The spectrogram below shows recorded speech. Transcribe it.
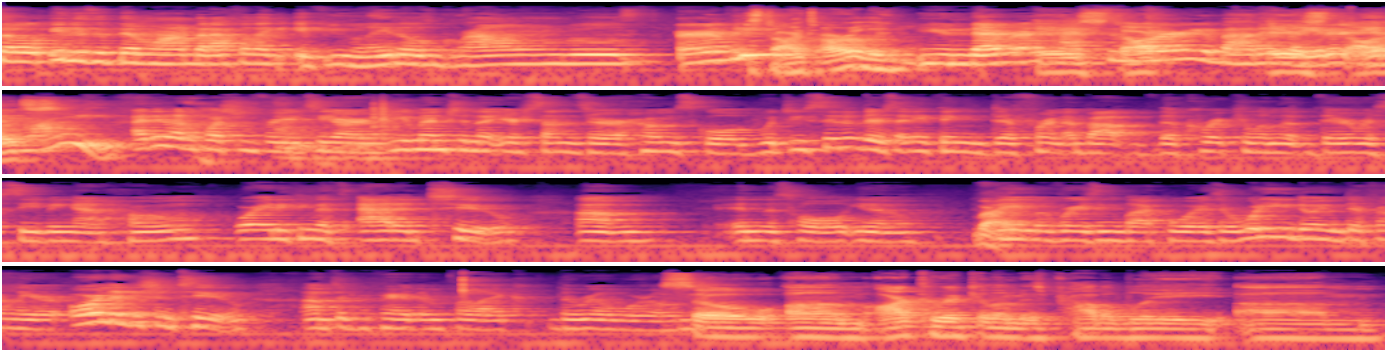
Right. So it is a thin line, but I feel like if you lay those ground rules early, It starts early. you never It have start- to worry about it, it later starts- in life. I did have a question for you, TR. You mentioned that your sons are homeschooled. Would you say that there's anything different about the curriculum that they're receiving at home, or anything that's added to um, in this whole, you know, Right. theme of raising black boys, or what are you doing differently, or, or in addition to, um, to prepare them for like the real world? So um, our curriculum is probably um,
